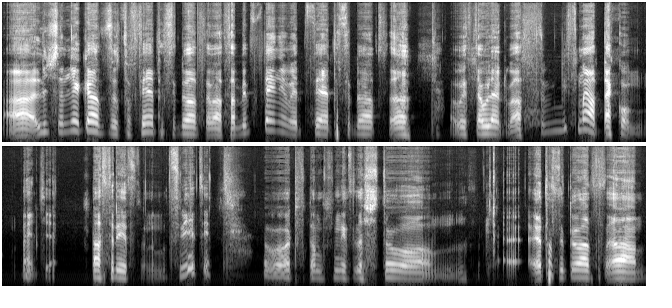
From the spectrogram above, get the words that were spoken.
А, лично мне кажется, что вся эта ситуация вас обесценивает, вся эта ситуация выставляет вас в весьма таком, знаете, посредственном свете, вот, в том смысле, что э, эта ситуация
